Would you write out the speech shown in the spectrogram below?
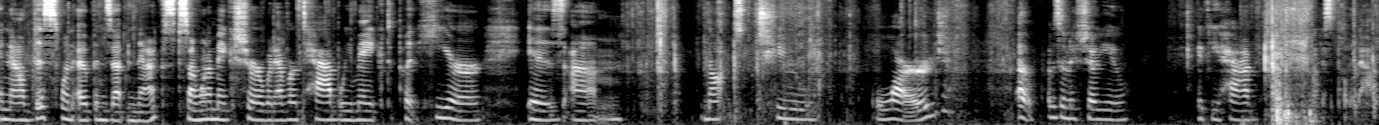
And now this one opens up next. So I want to make sure whatever tab we make to put here is um, not too large. Oh, I was going to show you if you have, just pull it out.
